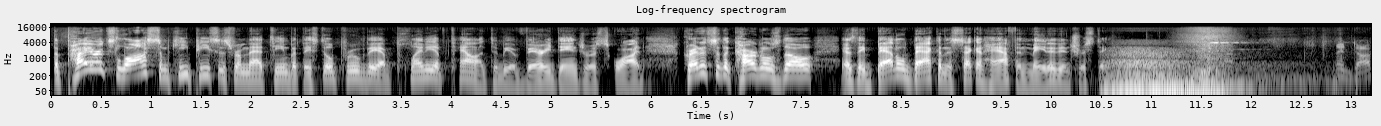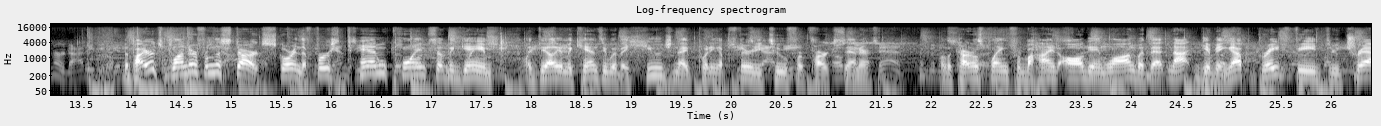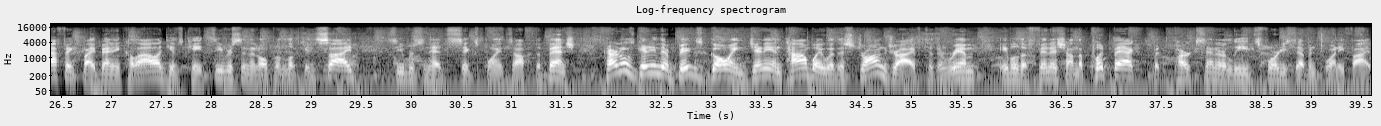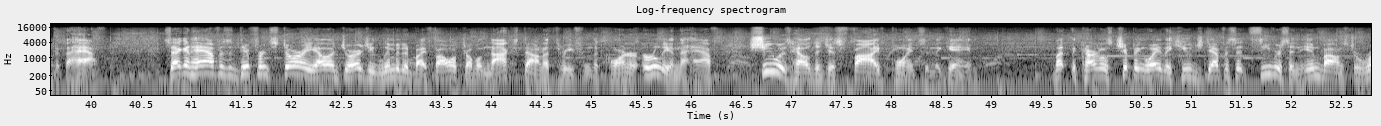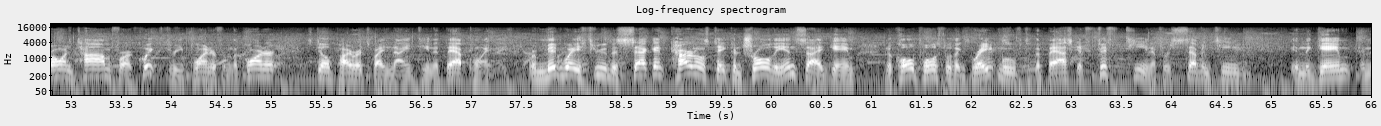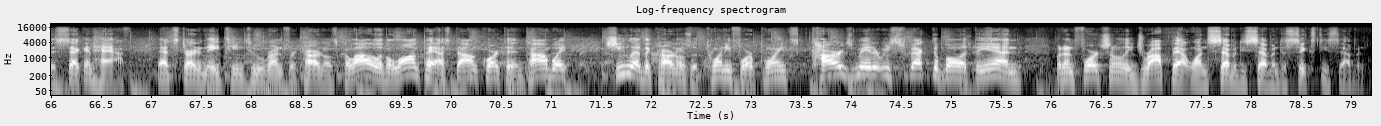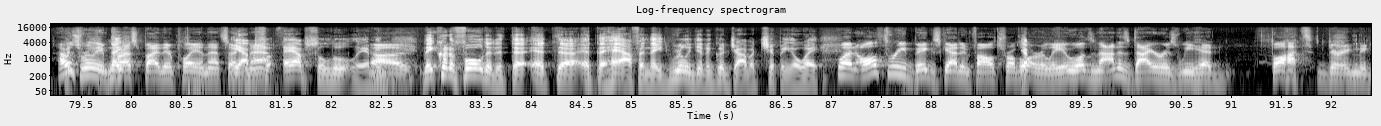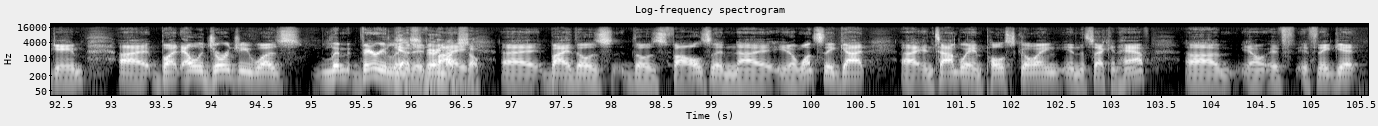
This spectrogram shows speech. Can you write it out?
The Pirates lost some key pieces from that team, but they still prove they have plenty of talent to be a very dangerous squad. Credits to the Cardinals, though, as they battled back in the second half and made it interesting. The Pirates plunder from the start, scoring the first 10 points of the game. Adelia McKenzie with a huge night, putting up 32 for Park Center. Well, the Cardinals playing from behind all game long, but that not giving up. Great feed through traffic by Benny Kalala gives Kate Severson an open look inside. Severson had six points off the bench. Cardinals getting their bigs going. Jenny Ntombwe with a strong drive to the rim, able to finish on the putback, but Park Center leads 47-25 at the half. Second half is a different story. Ella Georgie, limited by foul trouble, knocks down a three from the corner early in the half. She was held to just five points in the game. But the Cardinals chipping away the huge deficit. Severson inbounds to Rowan Tom for a quick three-pointer from the corner. Still Pirates by 19 at that point. We're midway through the second. Cardinals take control of the inside game. Nicole Post with a great move to the basket, 15 of her 17 in the game in the second half. That started an 18-2 run for Cardinals. Kalala with a long pass down court to Ntombwe. She led the Cardinals with 24 points. Cards made it respectable at the end, but unfortunately dropped that one 77 to 67. I was really Nice- impressed by their play in that second yeah, half. absolutely. I mean, Uh, they could have folded at the at the at the half, and they really did a good job of chipping away. Well, and all three bigs got in foul trouble Yep. early. It was not as dire as we had thought during the game, uh, but Ella Georgie was lim- very limited very by, much so. uh, by those those fouls. And uh, you know, once they got uh, in Ntombwe and Post going in the second half, um, you know, if if they get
